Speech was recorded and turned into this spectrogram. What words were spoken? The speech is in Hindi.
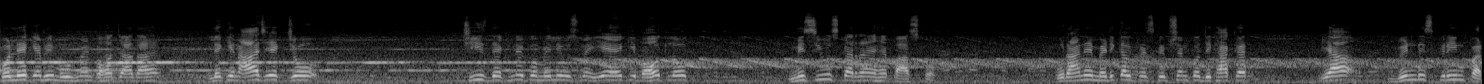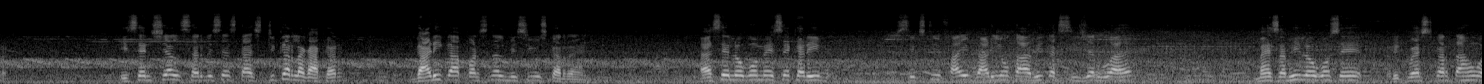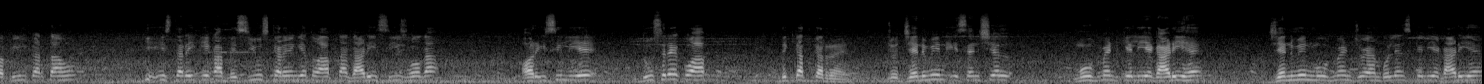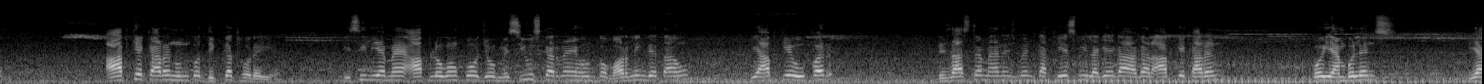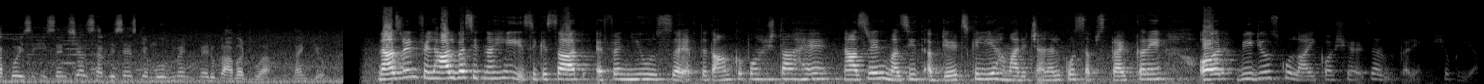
को लेके भी मूवमेंट बहुत ज़्यादा है। लेकिन आज एक जो चीज़ देखने को मिली, उसमें यह है कि बहुत लोग मिसयूज़ कर रहे हैं पास को। पुराने मेडिकल प्रिस्क्रिप्शन को दिखाकर या विंड स्क्रीन पर इसेंशियल सर्विसेज़ का स्टिकर लगाकर गाड़ी का पर्सनल मिसयूज़ कर रहे हैं। ऐसे लोगों में से करीब 65 गाड़ियों का अभी तक सीजर हुआ है। मैं सभी लोगों से रिक्वेस्ट करता हूँ, अपील करता हूँ कि इस तरीके का मिसयूज़ करेंगे तो आपका गाड़ी सीज होगा और इसीलिए दूसरे को आप दिक्कत कर रहे हैं। जो जेनविन इसेंशियल मूवमेंट के लिए गाड़ी है जेनविन मूवमेंट जो एंबुलेंस के लिए गाड़ी है, आपके कारण उनको दिक्कत हो रही है। इसीलिए मैं आप लोगों को जो मिसयूज़ कर रहे हैं, उनको वार्निंग देता हूँ कि आपके ऊपर डिज़ास्टर मैनेजमेंट का केस भी लगेगा। अगर आपके कारण कोई एंबुलेंस या कोई इसेंशियल सर्विसेज़ के मूवमेंट में रुकावट हुआ। थैंक यू नाजरीन, फ़िलहाल बस इतना ही। इसी के साथ एफ़ एन न्यूज़ अख्ताम को पहुँचता है। नाजरीन, मज़ीद अपडेट्स के लिए हमारे चैनल को सब्सक्राइब करें और वीडियोज़ को लाइक और शेयर ज़रूर करें। शुक्रिया।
